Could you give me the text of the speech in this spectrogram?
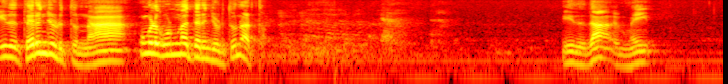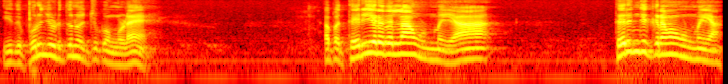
இது தெரிஞ்சுடுத்துன்னா உங்களுக்கு உண்மை தெரிஞ்சுடுத்துன்னு அர்த்தம். இதுதான் மெயின் இது புரிஞ்சுடுத்துன்னு வச்சுக்கோங்களேன். அப்போ தெரிகிறதெல்லாம் உண்மையா? தெரிஞ்சுக்கிறவன் உண்மையா?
